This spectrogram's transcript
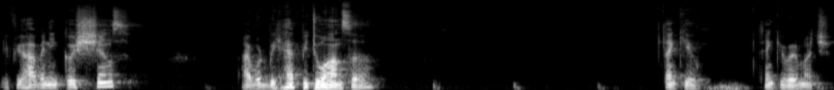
if you have any questions, I would be happy to answer. Thank you. Thank you very much.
